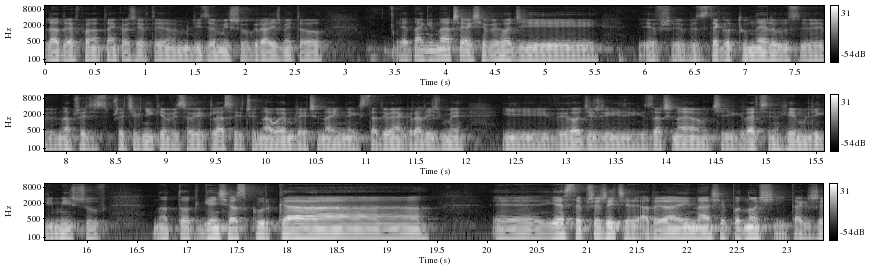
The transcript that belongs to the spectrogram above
lat, jak w Panathinaikosie w tym Lidze Mistrzów graliśmy, to jednak inaczej jak się wychodzi w- z tego tunelu naprzeciw, z przeciwnikiem wysokiej klasy, czy na Wembley, czy na innych stadionach graliśmy i wychodzisz i zaczynają ci grać ten hymn Ligi Mistrzów, no to gęsia skórka e, jest to przeżycie, adrenalina się podnosi, także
